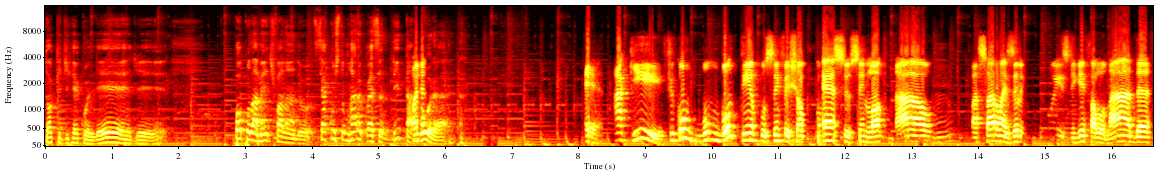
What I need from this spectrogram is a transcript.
toque de recolher, de popularmente falando, se acostumaram com essa ditadura? Olha, é, aqui ficou um, um, bom tempo sem fechar o comércio, sem lockdown, hum. passaram as eleições, ninguém falou nada.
